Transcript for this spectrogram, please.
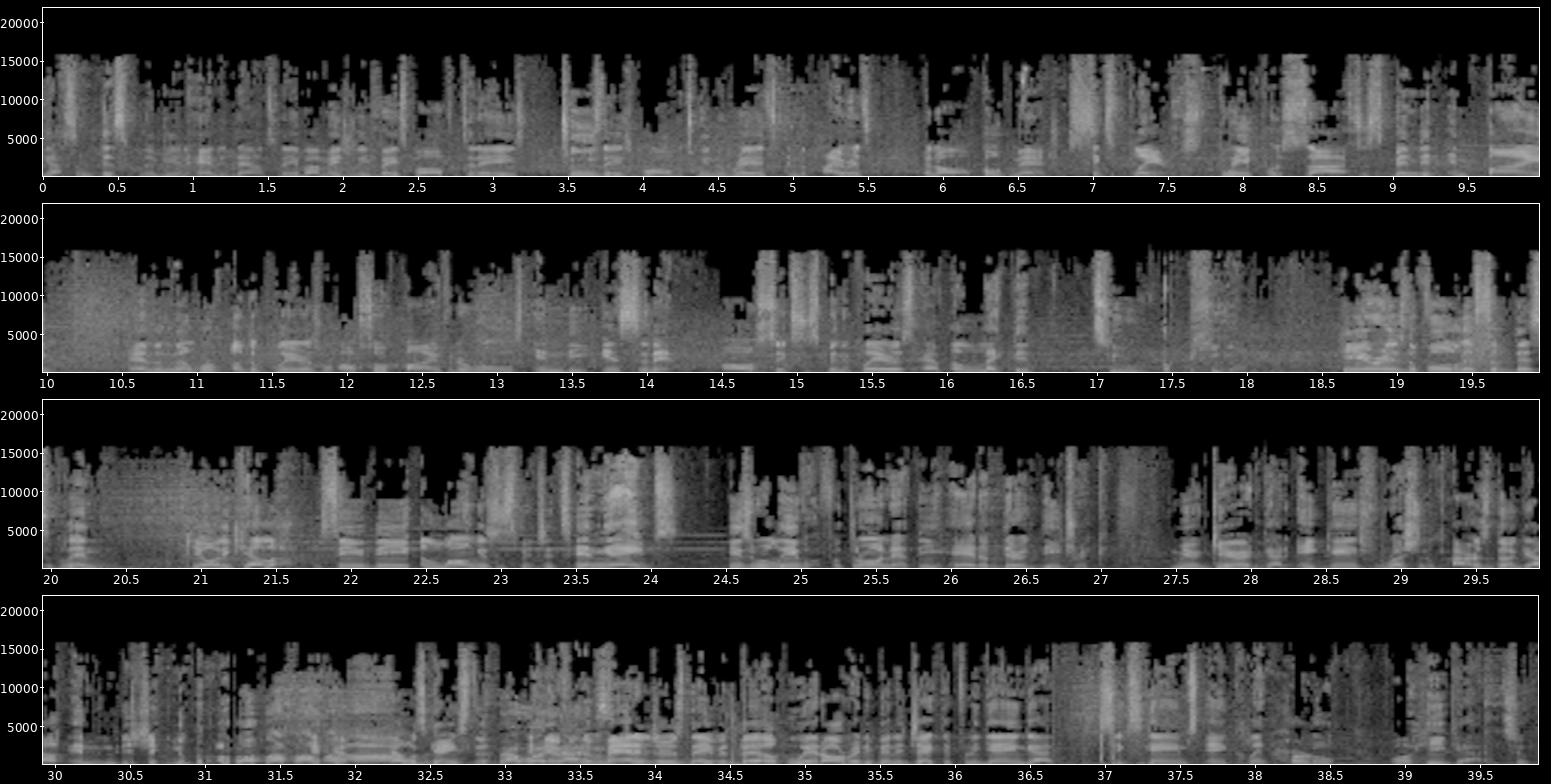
we got some discipline being handed down today by Major League Baseball for today's Tuesday's brawl between the Reds and the Pirates. And all, both managers, six players, three per side, suspended and fined. And the number of other players were also fined for their roles in the incident. All six suspended players have elected to appeal. Here is the full list of discipline. Keone Kela received the longest suspension, 10 games. He's a reliever for throwing at the head of Derek Dietrich. Amir Garrett got eight games for rushing the Pirates dugout and initiating the brawl. that was gangster. That was and nice. for the managers, David Bell, who had already been ejected from the game, got six games, and Clint Hurdle, well, he got two.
